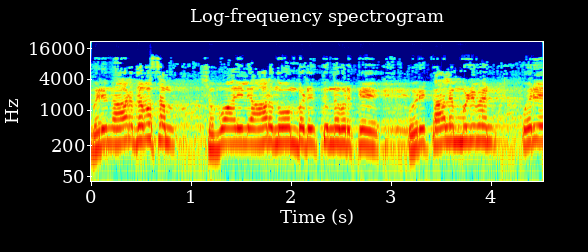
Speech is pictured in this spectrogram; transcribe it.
വരുന്ന ദിവസം ഷവ്വാലിൽ ആറ് നോമ്പെടുക്കുന്നവർക്ക് ഒരു കാലം മുഴുവൻ ഒരു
